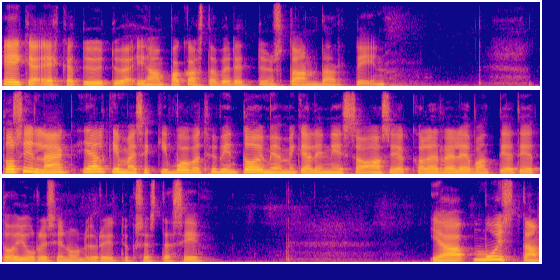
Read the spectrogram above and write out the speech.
eikä ehkä tyytyä ihan pakasta vedettyyn standardiin. Tosin jälkimmäisetkin voivat hyvin toimia, mikäli niissä on asiakkaalle relevanttia tietoa juuri sinun yrityksestäsi. Ja muista,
